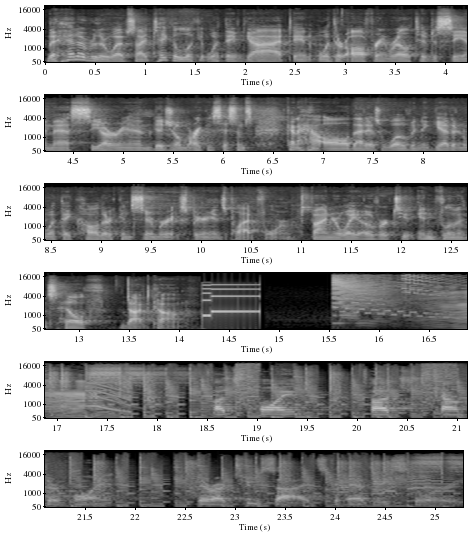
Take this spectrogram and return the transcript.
but head over to their website, take a look at what they've got and what they're offering relative to CMS, CRM, digital marketing systems, kind of how all that is woven together in what they call their consumer experience platform. Find your way over to influencehealth.com. Touch point touch counterpoint. There are two sides to every story.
